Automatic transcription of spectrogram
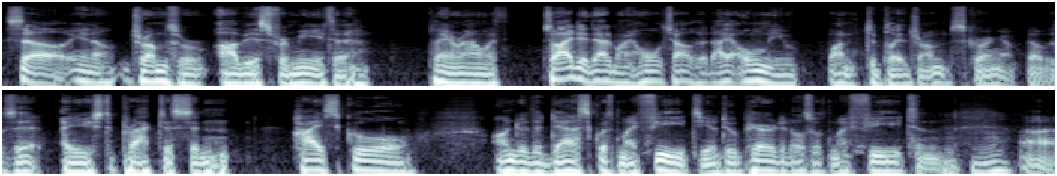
So you know, drums were obvious for me to play around with. So I did that my whole childhood. I only wanted to play drums growing up. That was it. I used to practice in high school under the desk with my feet, you know, do paradiddles with my feet and uh,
